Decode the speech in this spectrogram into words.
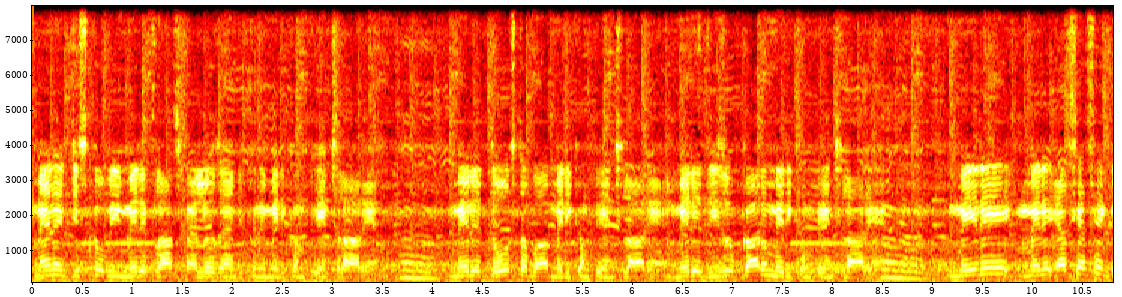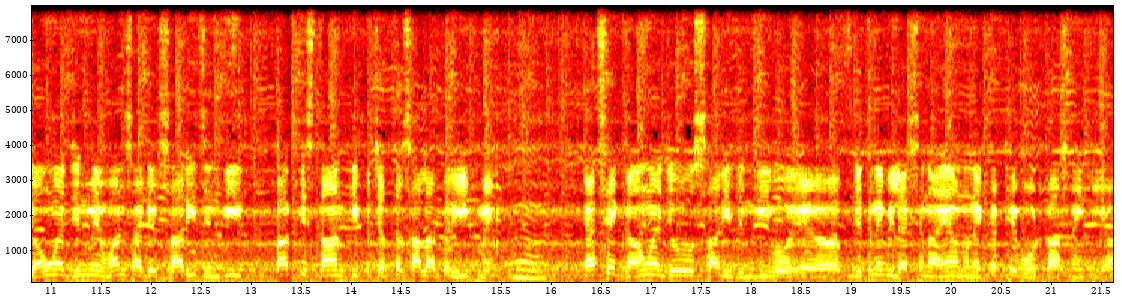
मैंने जिसको भी मेरे क्लास फेलोज हैं जितने मेरी कंपेन चला रहे हैं मेरे दोस्त अबाब मेरी कंपेन चला रहे हैं मेरे जीजो कारम मेरी कंपेन चला रहे हैं। मेरे मेरे ऐसे ऐसे गाँव हैं जिनमें वन साइड सारी ज़िंदगी पाकिस्तान की पचहत्तर साल तारीख में ऐसे गाँव हैं जो सारी ज़िंदगी वो जितने भी इलेक्शन आए हैं उन्होंने इकट्ठे वोट कास्ट नहीं किया।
